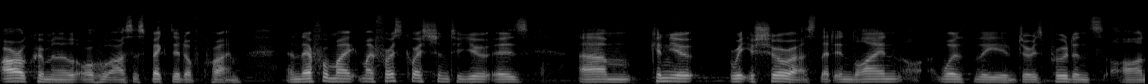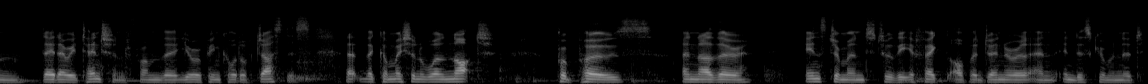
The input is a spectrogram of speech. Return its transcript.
are criminal or who are suspected of crime. And therefore, my, my first question to you is, um, can you reassure us that in line with the jurisprudence on data retention from the European Court of Justice, that the Commission will not propose another instrument to the effect of a general and indiscriminate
